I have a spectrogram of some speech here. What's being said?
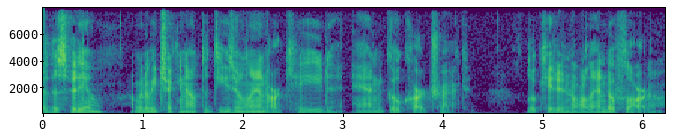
For this video, I'm going to be checking out the Dezerland Arcade and Go-Kart Track, located in Orlando, Florida.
